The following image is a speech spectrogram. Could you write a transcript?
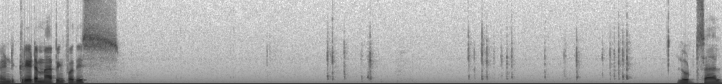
and create a mapping for this. Load sal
